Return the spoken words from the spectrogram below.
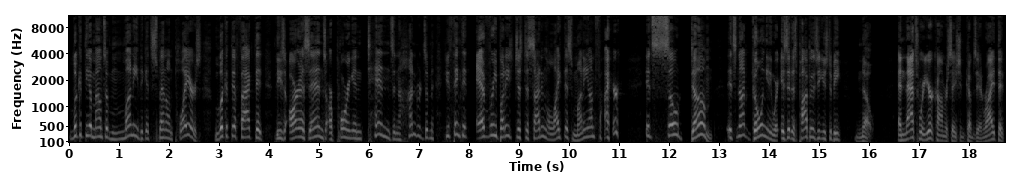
Look at the amounts of money that gets spent on players. Look at the fact that these RSNs are pouring in tens and hundreds of. Do you think that everybody's just deciding to light this money on fire? It's so dumb. It's not going anywhere. Is it as popular as it used to be? No. And that's where your conversation comes in, right? That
